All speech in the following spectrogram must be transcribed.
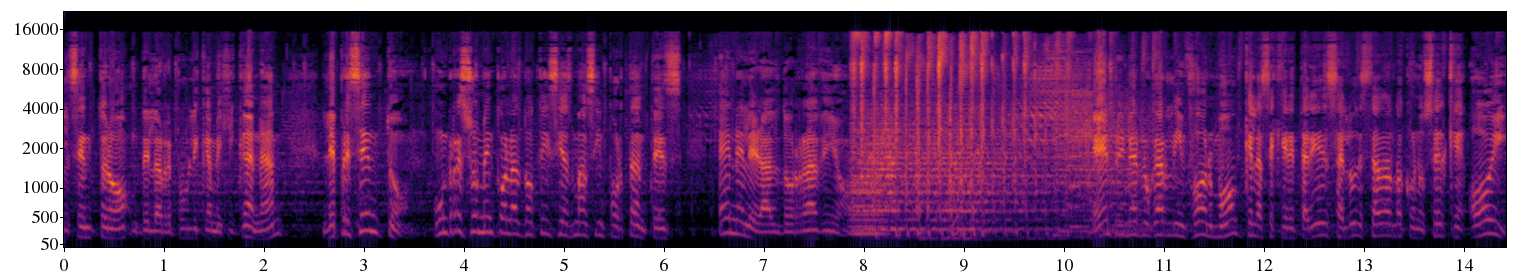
Del centro de la República Mexicana. Le presento un resumen con las noticias más importantes en el Heraldo Radio. En primer lugar, le informo que la Secretaría de Salud está dando a conocer que hoy,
